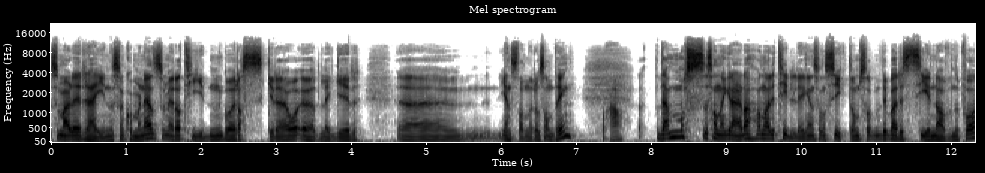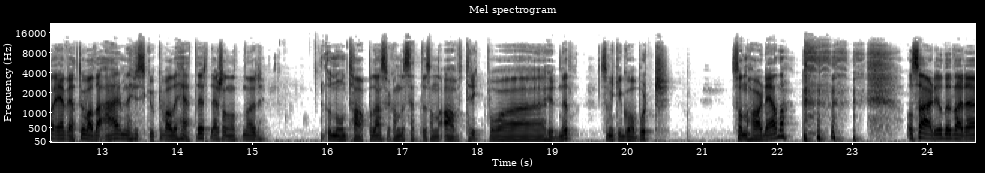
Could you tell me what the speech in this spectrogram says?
som er det regnet som kommer ned, som gjør at tiden går raskere og ødelegger øh, gjenstander og sånne ting. Wow. Det er masse sånne greier. da Han har i tillegg en sånn sykdom som de bare sier navnet på. Jeg vet jo hva det er, men jeg husker jo ikke hva det heter. Det er sånn at når, når noen tar på deg, så kan det sette sånn avtrykk på øh, huden din som ikke går bort. Sånn har det, da. og så er det jo den derre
